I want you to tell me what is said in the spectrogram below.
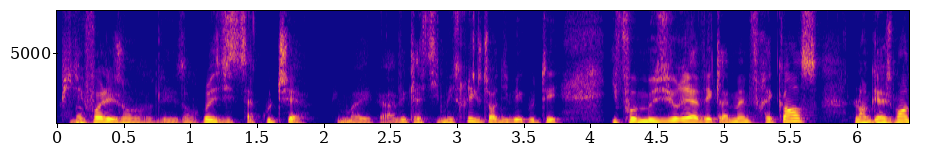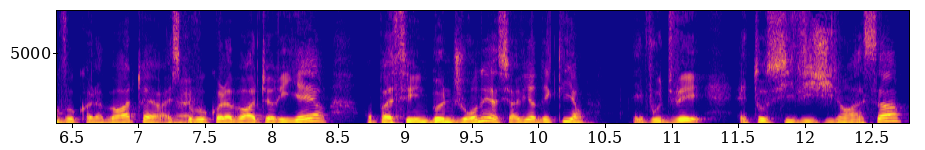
Puis des fois, les, gens, les entreprises disent ça coûte cher. moi, avec la symétrie, je leur dis bah, écoutez, il faut mesurer avec la même fréquence l'engagement de vos collaborateurs. Est-ce que vos collaborateurs hier ont passé une bonne journée à servir des clients? Et vous devez être aussi vigilant à ça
